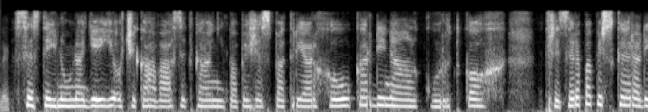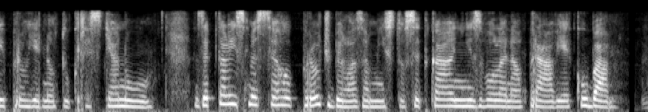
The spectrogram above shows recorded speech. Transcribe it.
E Se stejnou nadějí očekává setkání papeže s patriarchou kardinál Kurt Koch, předseda Papežské rady pro jednotu křesťanů. Zeptali jsme se ho, proč byla za místo setkání zvolena právě Kuba. Äh,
